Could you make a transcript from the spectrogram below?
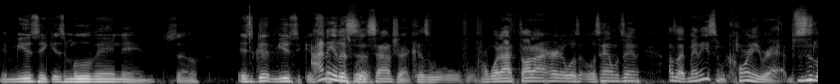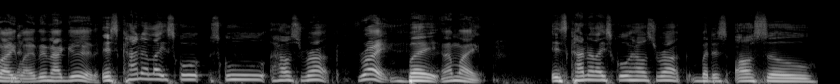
The music is moving, and so it's good music. I need to listen well. to the soundtrack because from what I thought I heard it was was Hamilton. I was like, man, these some corny raps. like, like they're not good. It's kind of like school schoolhouse rock, right. but And I'm like, it's kind of like schoolhouse rock, but it's also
